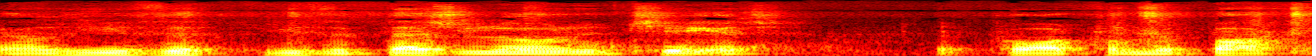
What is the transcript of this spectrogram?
I'll leave the leave the bezel on and take it apart from the back.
